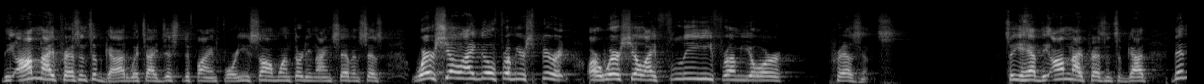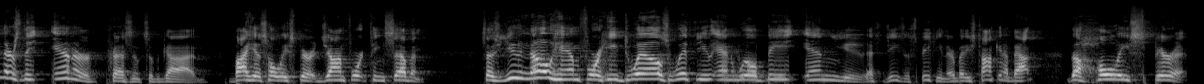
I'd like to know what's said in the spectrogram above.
The omnipresence of God, which I just defined for you, Psalm 139 7 says, Where shall I go from your spirit, or where shall I flee from your presence? So you have the omnipresence of God. Then there's the inner presence of God by his Holy Spirit. John 14 7 says, You know him, for he dwells with you and will be in you. That's Jesus speaking there, but he's talking about the Holy Spirit.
